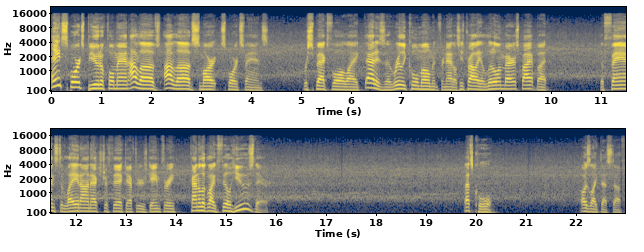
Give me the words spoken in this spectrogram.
Ain't sports beautiful, man? I love I love smart sports fans. Respectful, like that is a really cool moment for Nettles. He's probably a little embarrassed by it, but the fans to lay it on extra thick after his game three kind of looked like Phil Hughes there. That's cool. Always like that stuff.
